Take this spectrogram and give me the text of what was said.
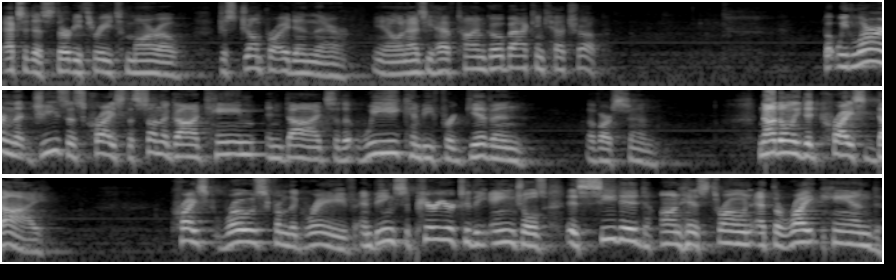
Exodus 33 tomorrow. Just jump right in there. You know, and as you have time, go back and catch up. But we learn that Jesus Christ, the Son of God, came and died so that we can be forgiven of our sin. Not only did Christ die, Christ rose from the grave and, being superior to the angels, is seated on his throne at the right hand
